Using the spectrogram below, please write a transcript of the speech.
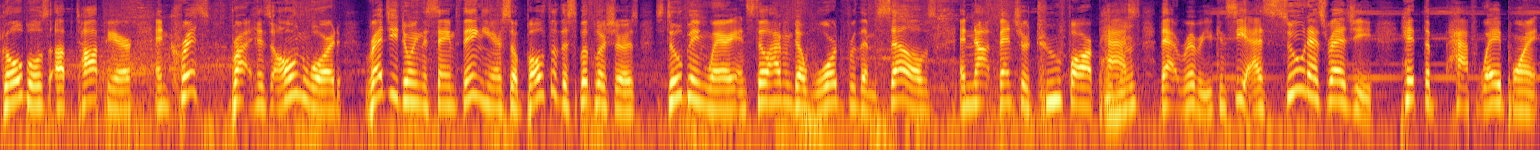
globals up top here, and Chris brought his own ward. Reggie doing the same thing here, so both of the split pushers still being wary and still having to ward for themselves and not venture too far past mm -hmm. that river. You can see as soon as Reggie hit the halfway point,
